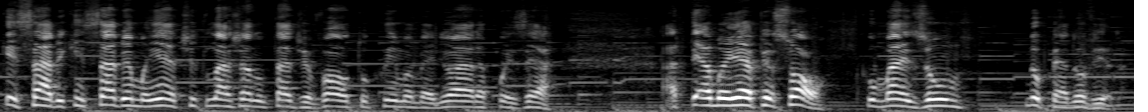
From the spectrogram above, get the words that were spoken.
Quem sabe, quem sabe amanhã a titular já não tá de volta, o clima melhora, pois é. Até amanhã, pessoal, com mais um No Pé do Ouvido.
